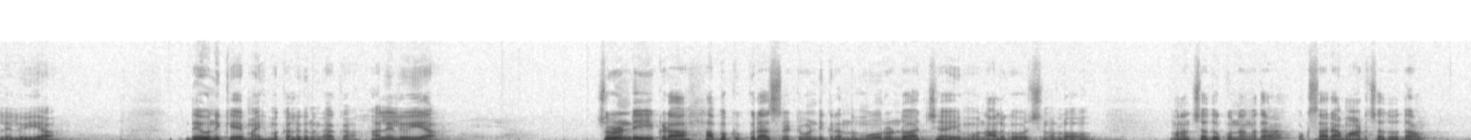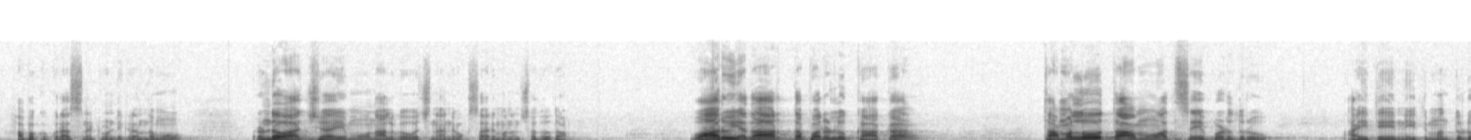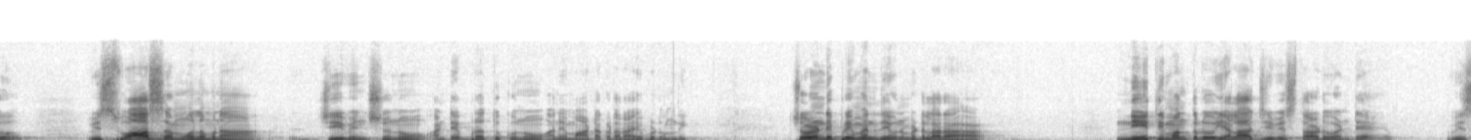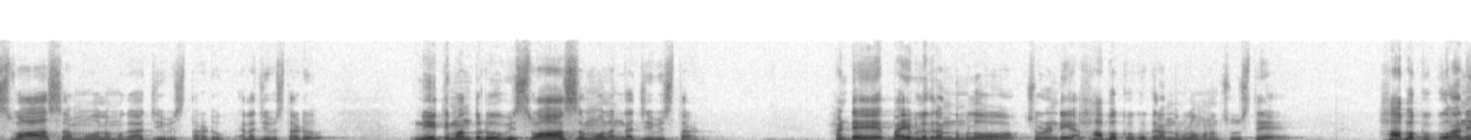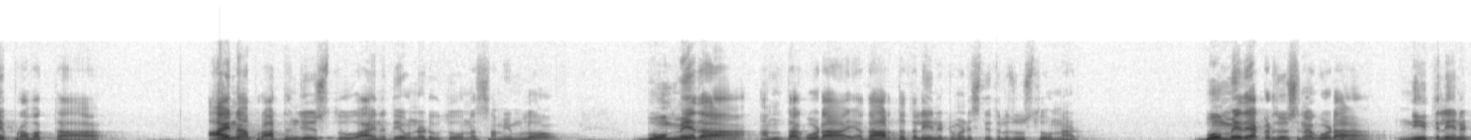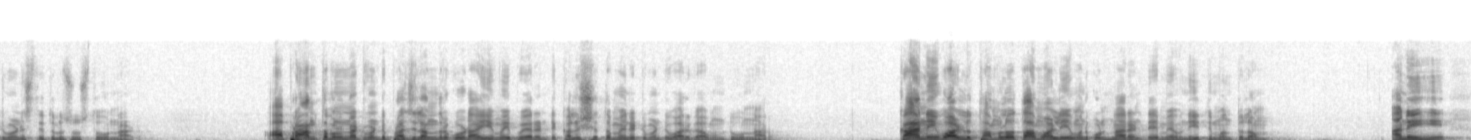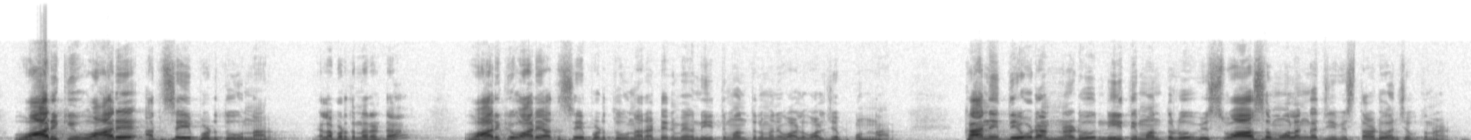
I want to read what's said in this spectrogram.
హల్లెలూయా. దేవునికే మహిమ కలుగును గాక. హల్లెలూయా. చూడండి ఇక్కడ హబకుకు రాసినటువంటి గ్రంథము రెండో అధ్యాయము నాలుగో వచనంలో మనం చదువుకున్నాం కదా ఒకసారి ఆ మాట చదువుదాం. హబకుకు రాసినటువంటి గ్రంథము రెండవ అధ్యాయము నాలుగో వచనాన్ని ఒకసారి మనం చదువుదాం. వారు యథార్థ పరులు కాక తమలో తాము అతిశయపడుదురు. అయితే నీతిమంతుడు విశ్వాస మూలమున జీవించును అంటే బ్రతుకును అనే మాట అక్కడ రాయబడి ఉంది చూడండి ప్రియమైన దేవుని బిడ్డలారా నీతిమంతుడు ఎలా జీవిస్తాడు అంటే విశ్వాస మూలముగా జీవిస్తాడు. ఎలా జీవిస్తాడు? నీతిమంతుడు విశ్వాస మూలంగా జీవిస్తాడు. అంటే బైబిల్ గ్రంథంలో చూడండి హబకుకు గ్రంథంలో మనం చూస్తే హబకుకు అనే ప్రవక్త ఆయన ప్రార్థన చేస్తూ ఆయన దేవుణ్ణి అడుగుతూ ఉన్న సమయంలో భూమి మీద అంతా కూడా యథార్థత లేనటువంటి స్థితులు చూస్తూ ఉన్నాడు. భూమి మీద ఎక్కడ చూసినా కూడా నీతి లేనటువంటి స్థితులు చూస్తూ ఉన్నాడు. ఆ ప్రాంతంలో ఉన్నటువంటి ప్రజలందరూ కూడా ఏమైపోయారంటే కలుషితమైనటువంటి వారుగా ఉంటూ ఉన్నారు. కానీ వాళ్ళు తమలో తాము వాళ్ళు ఏమనుకుంటున్నారంటే మేము నీతిమంతులం అని వారికి వారే అతిశయపడుతూ ఉన్నారు. ఎలా పడుతున్నారంట? వారికి వారే అతిశయపడుతూ ఉన్నారు. అంటే మేము నీతిమంతులమని వాళ్ళు వాళ్ళు చెప్పుకుంటున్నారు. కానీ దేవుడు అంటున్నాడు నీతిమంతుడు విశ్వాస మూలంగా జీవిస్తాడు అని చెబుతున్నాడు.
